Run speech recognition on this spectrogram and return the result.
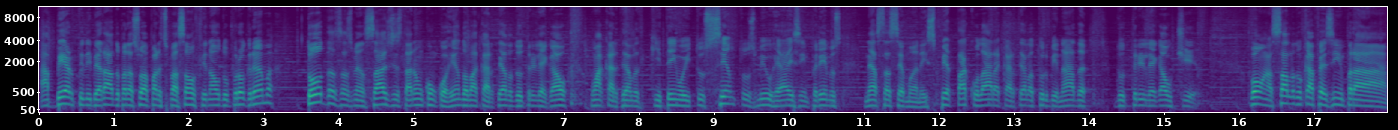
Aberto e liberado para a sua participação ao final do programa. Todas as mensagens estarão concorrendo a uma cartela do Trilegal, uma cartela que tem 800 mil reais em prêmios nesta semana. Espetacular a cartela turbinada do Trilegal Tia. Bom, a sala do cafezinho para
